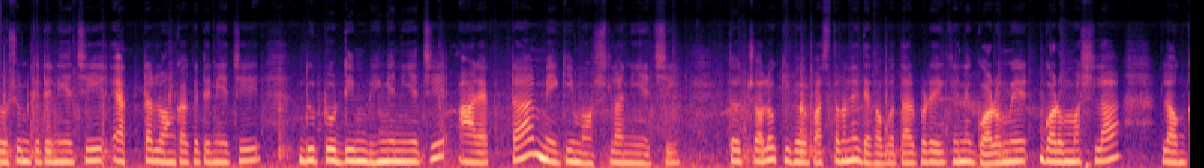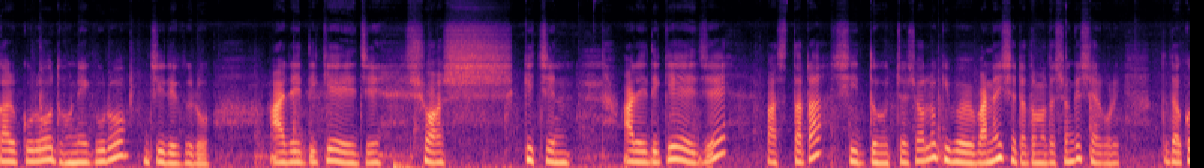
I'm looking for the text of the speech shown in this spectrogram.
রসুন কেটে নিয়েছি, একটা লঙ্কা কেটে নিয়েছি, দুটো ডিম ভেঙে নিয়েছি আর একটা ম্যাগি মশলা নিয়েছি। তো চলো কীভাবে পাস্তা বানাই দেখাবো। তারপরে এখানে গরমে, গরম মশলা, লঙ্কার গুঁড়ো, ধনে গুঁড়ো, জিরে গুঁড়ো। আর এদিকে এই যে সস কিচেন। আর এদিকে এই যে পাস্তাটা সিদ্ধ হচ্ছে। চলো কীভাবে বানাই সেটা তোমাদের সঙ্গে শেয়ার করি। তো দেখো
